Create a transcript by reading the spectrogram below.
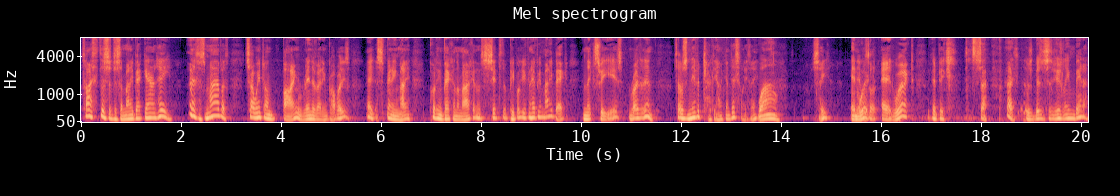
So I said, this is just a money back guarantee. This is marvellous. So I went on buying, renovating properties, eh, spending money, putting it back on the market, and said to the people, you can have your money back in the next three years, and wrote it in. So it was never totally unconditional, you see. Wow. See? And Never worked. thought- It worked. It bec so it was business as usual, even better.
